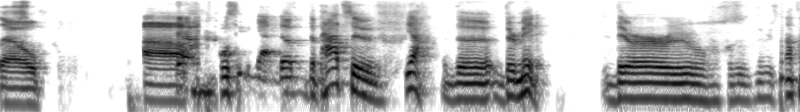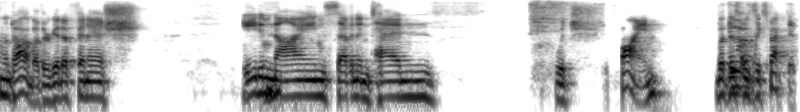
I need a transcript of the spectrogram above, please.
So uh, yeah. we'll see. Yeah, the the Pats have yeah the they're mid. They're there's nothing to talk about. They're gonna finish eight and nine, seven and ten, which is fine. But this yeah. was expected.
